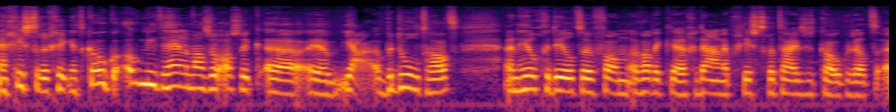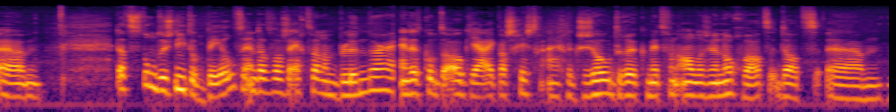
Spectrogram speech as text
En gisteren ging het koken ook niet helemaal zoals ik uh, uh, ja, bedoeld had. Een heel gedeelte van wat ik gedaan heb gisteren tijdens het koken, dat ehm, dat stond dus niet op beeld en dat was echt wel een blunder. En dat komt ook, ja, ik was gisteren eigenlijk zo druk met van alles en nog wat dat um,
